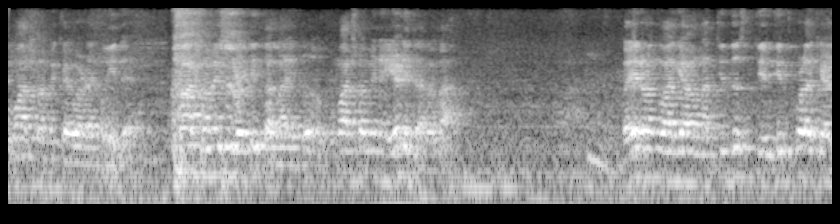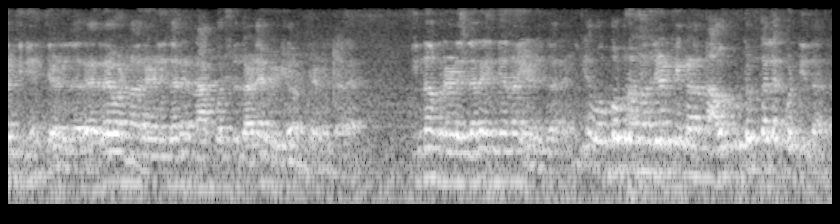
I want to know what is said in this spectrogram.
ಕುಮಾರಸ್ವಾಮಿ ಕೈವಾಡನೂ ಇದೆ. ಕುಮಾರಸ್ವಾಮಿ ಗೊತ್ತಿತ್ತಲ್ಲ ಇದು? ಕುಮಾರಸ್ವಾಮಿನೇ ಹೇಳಿದಾರಲ್ಲ ಬಹಿರಂಗವಾಗಿ ಅವನ್ನ ತಿದ್ದಿಸ್ ತಿದ್ಕೊಳಕ್ ಹೇಳ್ತೀನಿ ಅಂತ ಹೇಳಿದ್ದಾರೆ. ರೇವಣ್ಣ ಅವ್ರು ಹೇಳಿದ್ದಾರೆ ನಾಲ್ಕು ವರ್ಷದ ಹಳೆ ವಿಡಿಯೋ ಅಂತ ಹೇಳಿದ್ದಾರೆ. ಇನ್ನೊಬ್ರು ಹೇಳಿದ್ದಾರೆ ಇನ್ನೇನೋ ಹೇಳಿದ್ದಾರೆ. ಹಿಂಗೆ ಒಬ್ಬೊಬ್ರು ಒಂದೊಂದು ಹೇಳಿಕೆಗಳನ್ನ ಅವ್ರ ಕುಟುಂಬದಲ್ಲೇ ಕೊಟ್ಟಿದ್ದಾರೆ.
